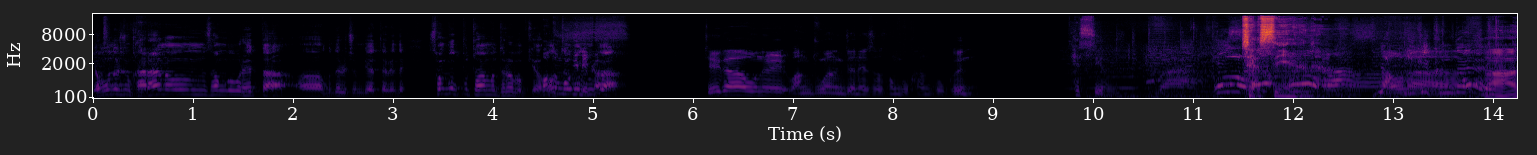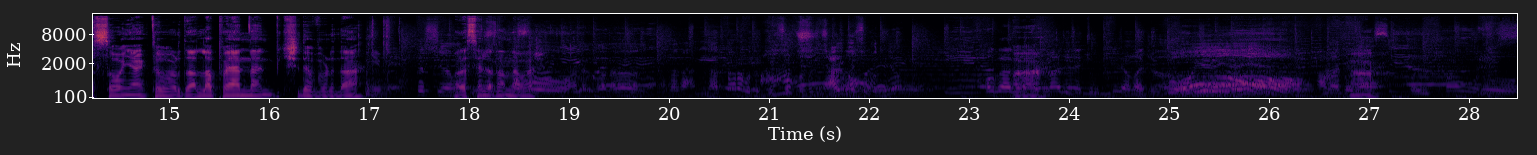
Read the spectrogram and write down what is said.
영혼을 좀 갈아놓은 선곡을 했다. 어, 무대를 준비했다. 그런데 선곡부터 한번 들어볼게요. 어떤 곡입니까? 제가 오늘 왕중왕전에서 선곡한 곡은 테스 형입니다. 야, 이게 근데 Aa Sonyak da burada. Lapoyen'den bir kişi de burada. 님의 테스 형은 바르셀 허가가 아. 얼마 전에 좀 풀려가지고 어, 예, 예, 아마 제가 아. 거의 처음으로.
